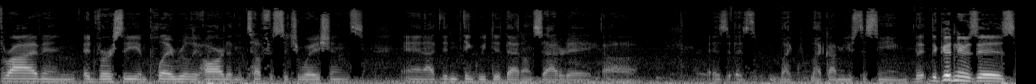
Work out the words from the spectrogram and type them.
thrive in adversity and play really hard in the toughest situations. And I didn't think we did that on Saturday. Uh, as, as like like I'm used to seeing. The, the good news is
